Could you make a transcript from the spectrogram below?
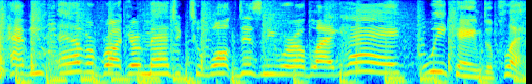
Have you ever brought your magic to Walt Disney World like, hey, we came to play?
